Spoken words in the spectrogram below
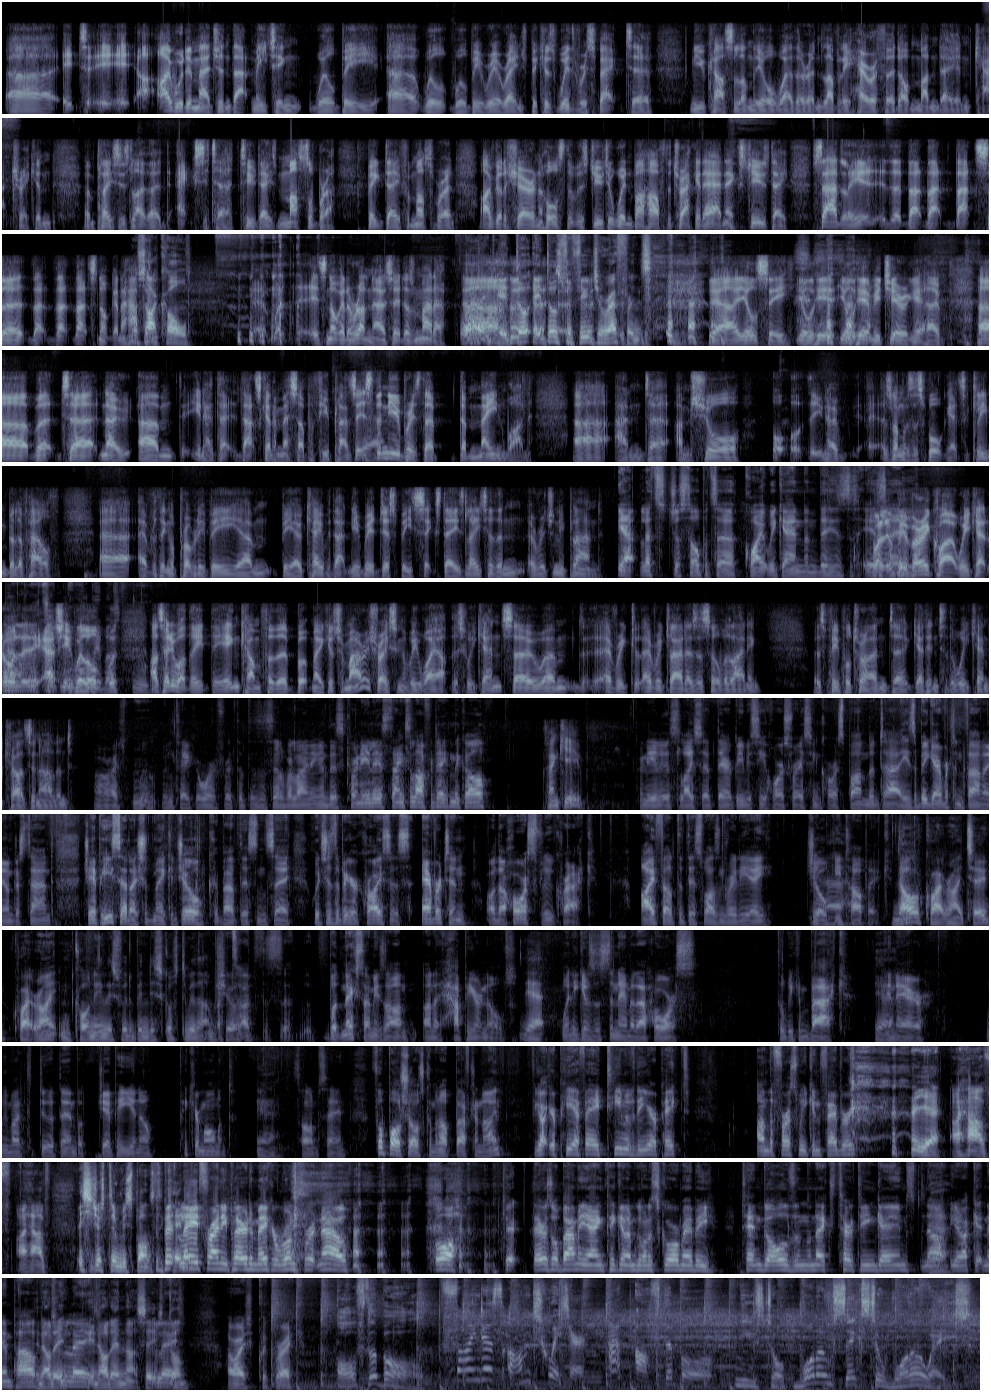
uh, it, it, I would imagine that meeting will be uh, will will be rearranged because, with respect to Newcastle on the all weather and lovely Hereford on Monday and Catterick and, and places like that, Exeter two days, Musselburgh big day for Musselburgh, and I've got a share in a horse that was due to win by half the track at Ayr next Tuesday. Sadly, that, that that that's uh, that, that that's not going to happen. What's that called? It's not going to run now, so it doesn't matter. Well, it, it, do, it does for future reference. yeah, you'll see. You'll hear you'll hear me cheering at home. Uh, but uh, no, um, you know that, that's going to mess up a few plans. It's the Newbury's the the main one, uh, and uh, I'm sure. You know, as long as the sport gets a clean bill of health, uh, everything will probably be um, be okay with that. Newbury it'll just be six days later than originally planned. Yeah, let's just hope it's a quiet weekend and this is. Well, it'll be a very quiet weekend. well, it it actually, will. be, but- I'll tell you what, the, the income for the bookmakers from Irish racing will be way up this weekend. So um, every every cloud has a silver lining, as people try and uh, get into the weekend cards in Ireland. All right, we'll, we'll take your word for it that there's a silver lining in this. Cornelius, thanks a lot for taking the call. Thank you. Cornelius Lysaght there, BBC horse racing correspondent. Uh, he's a big Everton fan, I understand. JP said I should make a joke about this and say, which is the bigger crisis, Everton or the horse flu crack? I felt that this wasn't really a jokey topic. no, quite right too. Quite right. And Cornelius would have been disgusted with that, I'm sure. But, uh, but next time he's on, on a happier note, Yeah. when he gives us the name of that horse, that we can back Yeah. in Ayr, we might do it then. But JP, you know, pick your moment. Yeah. That's all I'm saying. Football show's coming up after nine. Have you got your PFA Team of the Year picked on the first week in February? yeah, I have. I have. This is just in response a to A bit Kenny. late for any player to make a run for it now. oh, there, there's Aubameyang thinking I'm going to score maybe 10 goals in the next 13 games. No, Yeah. you're not getting in, pal. You're not Too in. late. You're not in. That's it. It's done. All right, quick break. Off the ball. Find us on Twitter at Off the Ball. Newstalk 106 to 108.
